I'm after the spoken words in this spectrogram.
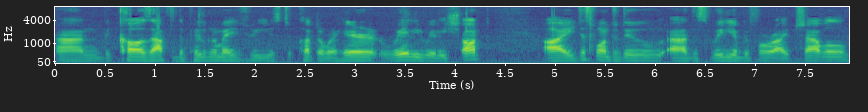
And because after the pilgrimage we used to cut our hair really really short. I just want to do uh, this video before i travel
